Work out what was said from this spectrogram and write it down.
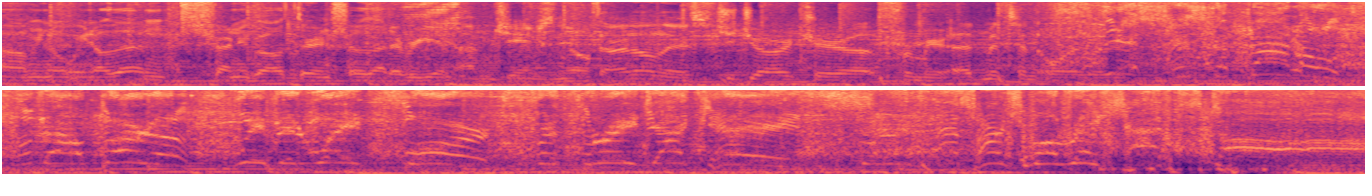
Um, you know, we know that, and just trying to go out there and show that every game. I'm James Neal. Darnell this, Jujhar Khaira from your Edmonton Oilers. This is the Battle of Alberta we've been waiting for for three decades. Pass Archibald Richard score!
